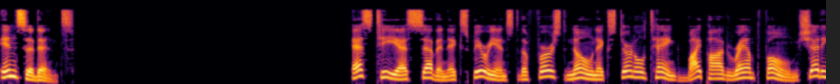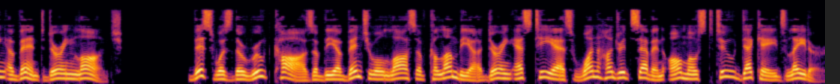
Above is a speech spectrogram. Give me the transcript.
Incidents STS-7 experienced the first known external tank bipod ramp foam shedding event during launch. This was the root cause of the eventual loss of Columbia during STS-107 almost two decades later.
